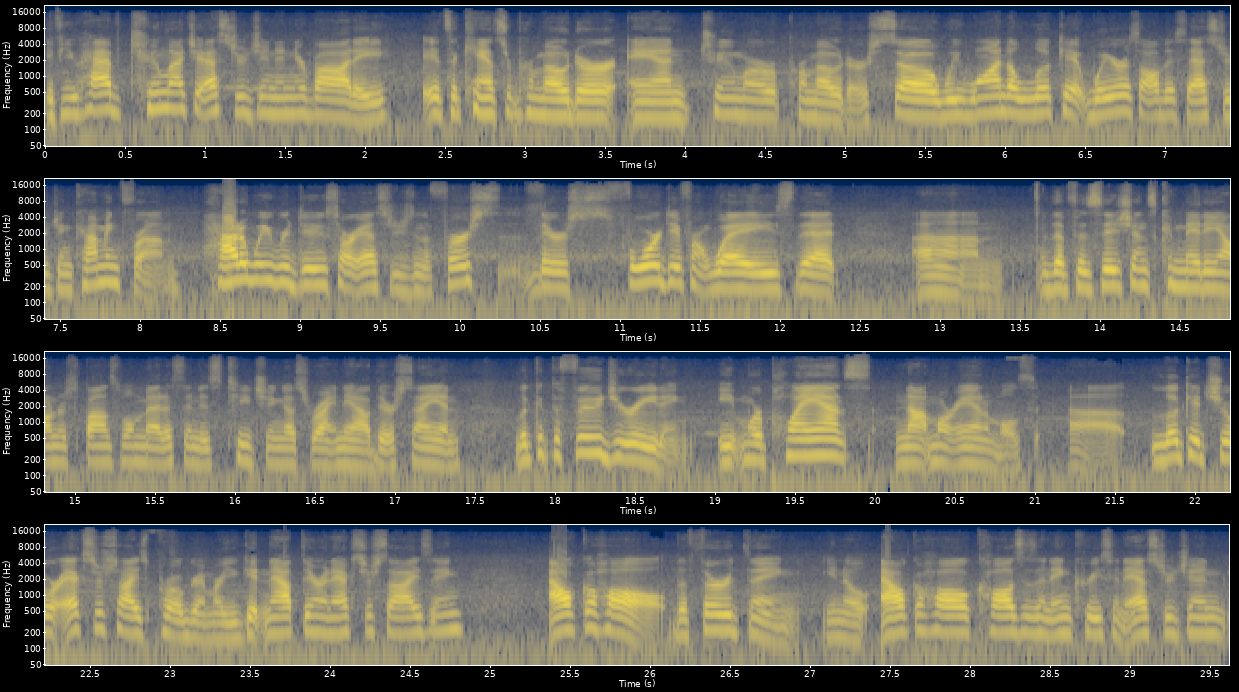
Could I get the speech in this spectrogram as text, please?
If you have too much estrogen in your body, it's a cancer promoter and tumor promoter. So we want to look at where is all this estrogen coming from? How do we reduce our estrogen? The first, there's four different ways that um, the Physicians Committee on Responsible Medicine is teaching us right now. They're saying, look at the food you're eating. Eat more plants, not more animals. Uh, look at your exercise program. Are you getting out there and exercising? Alcohol, the third thing, you know, alcohol causes an increase in estrogen,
